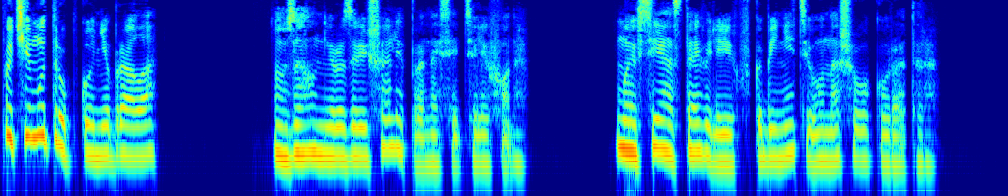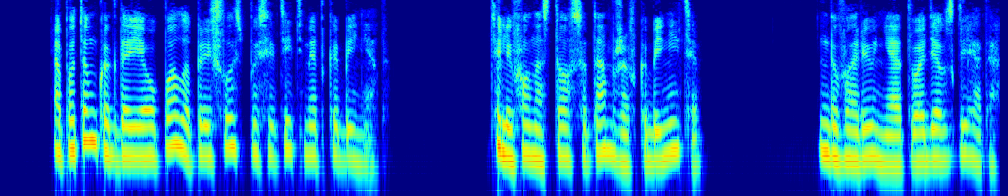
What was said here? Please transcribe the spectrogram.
«Почему трубку не брала?» В зал не разрешали проносить телефоны. Мы все оставили их в кабинете у нашего куратора. А потом, когда я упала, пришлось посетить медкабинет. Телефон остался там же, в кабинете. Говорю, не отводя взгляда.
